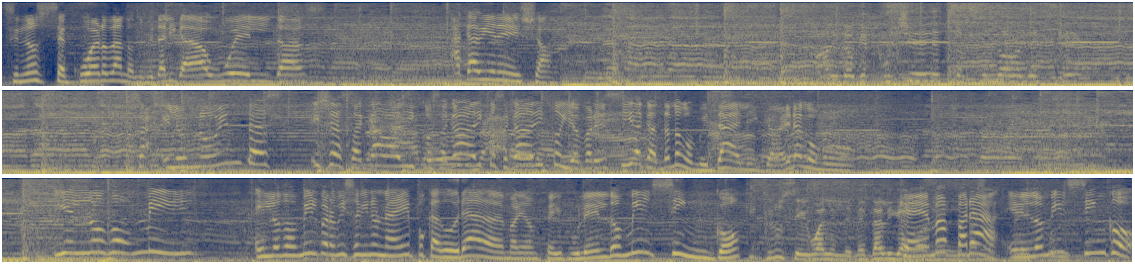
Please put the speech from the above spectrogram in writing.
si no se acuerdan, donde Metallica da vueltas. Acá viene ella. Ay, lo que escuché esto siendo adolescente. O sea, en los 90 ella sacaba discos, sacaba discos, sacaba discos y aparecía cantando con Metallica. Era como. Y en los 2000, en los 2000 para mí se viene una época dorada de Marian Faithful. En el 2005, Qué cruce igual el de Metallica. que además, pará, en el 2005,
